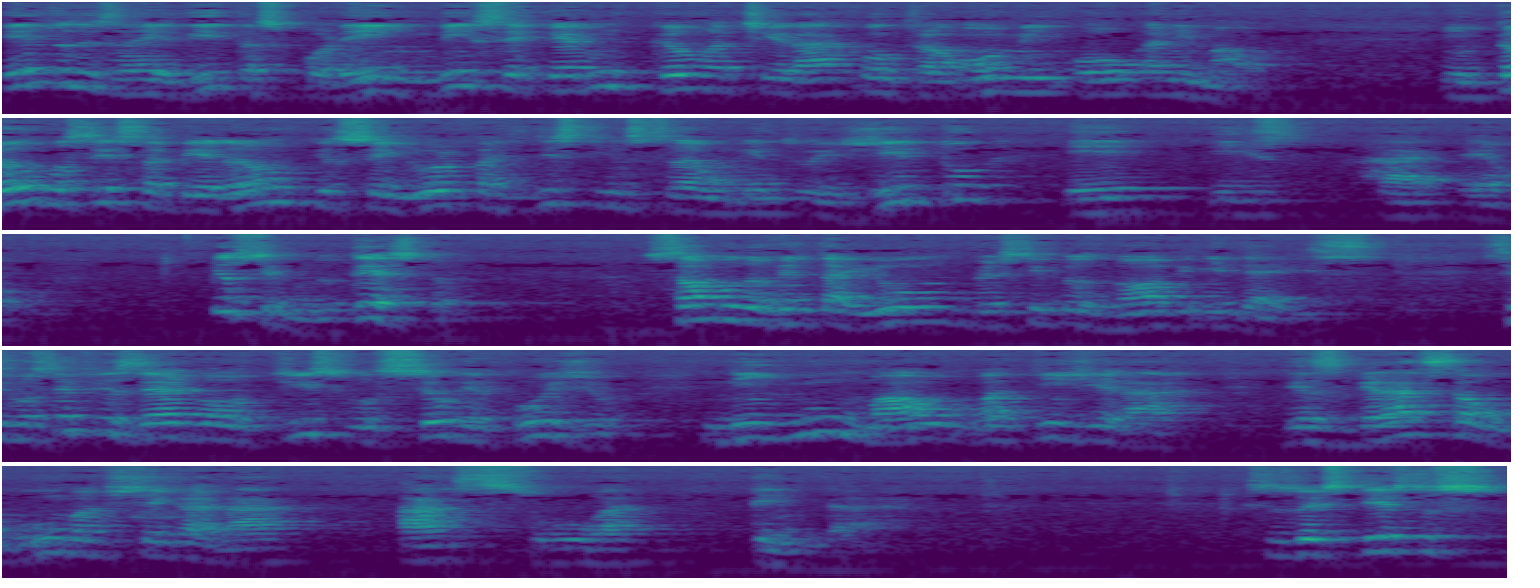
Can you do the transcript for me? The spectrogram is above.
Entre os israelitas, porém, nem sequer um cão atirar contra homem ou animal. Então vocês saberão que o Senhor faz distinção entre o Egito e Israel. E o segundo texto? Salmo 91, versículos 9 e 10. Se você fizer do Altíssimo seu refúgio, nenhum mal o atingirá, desgraça alguma chegará à sua tenda. Esses dois textos,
